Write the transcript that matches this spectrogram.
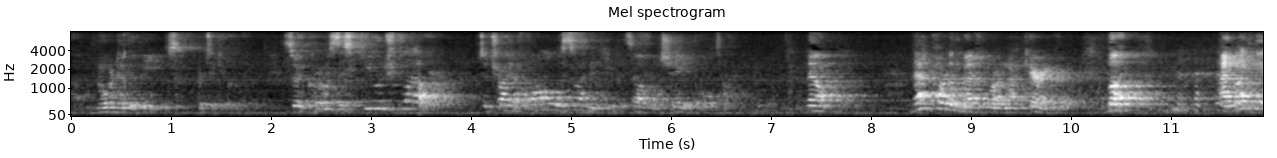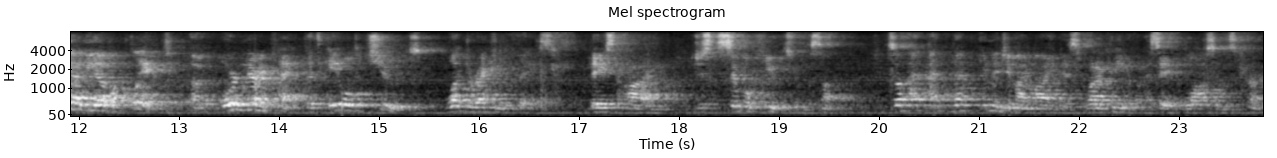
uh, nor do the leaves particularly. So it grows this huge flower to try to follow the sun and keep itself in shade the whole time. Now, that part of the metaphor I'm not caring for, but I like the idea of a ordinary plant, that's able to choose what direction to face based on just simple cues from the sun. So I, I, that image in my mind is what I'm thinking when I say the blossoms turn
